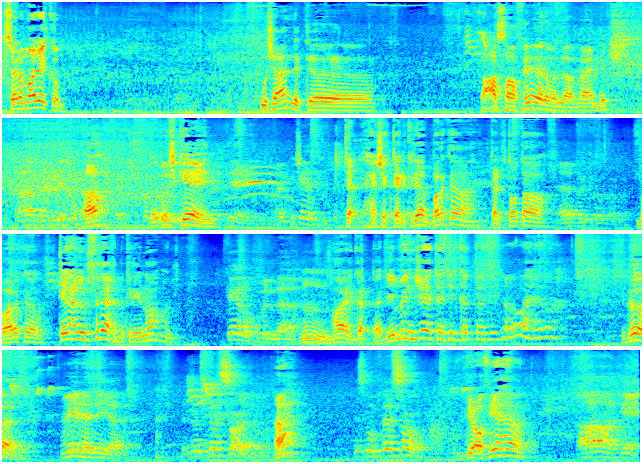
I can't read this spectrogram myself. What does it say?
السلام عليكم. وش عندك آه، عصافير ولا ما عندكش؟ آه وش كاين؟ تا- حاشاك تاع الكلاب بركة. تاع القطوطه بركة. كاين عنده الفراخ بكري نو؟ كانوا قبل امم هاي القطة دي من جات هذه القطة دي؟ روح روح قول مين هذه؟ فلسون ها؟ اسمه فلسون تبيعوا فيها؟ آه ديعي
